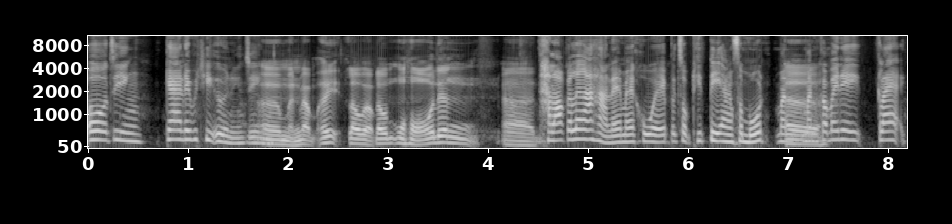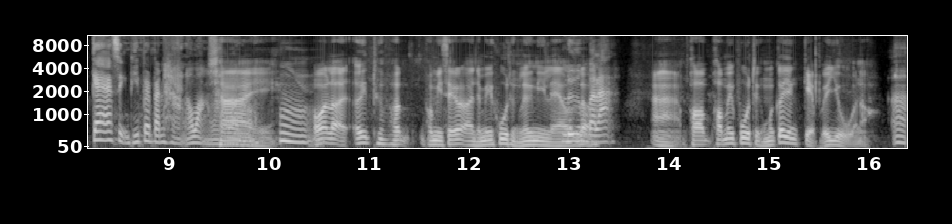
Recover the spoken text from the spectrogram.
โอ้จริง แก้ด้วยวิธีอื่นจริงเออเหมือนแบบเอ้ยเราแบบเราโมโหเรื่องเอ่อๆทะเลาะกันเรื่องอาหารในไมโครเวฟไปจบที่เตียงสมมติมันเออมันก็ไม่ได้แก้แก้สิ่งที่เป็นปัญหาระหว่างเราใช่อะเนอะอืมเพราะว่าเราเอ้ยถึงพอพอมีเซ็กซ์เราอาจจะไม่พูดถึงเรื่องนี้แล้วลืมไปละอ่าพอพอไม่พูดถึงมันก็ยังเก็บไว้อยู่อะเนาะอ่า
